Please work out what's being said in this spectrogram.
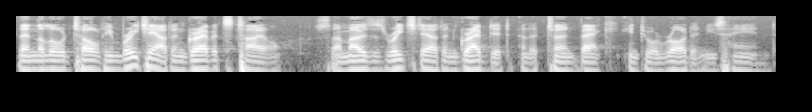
Then the Lord told him, Reach out and grab its tail. So Moses reached out and grabbed it, and it turned back into a rod in his hand.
